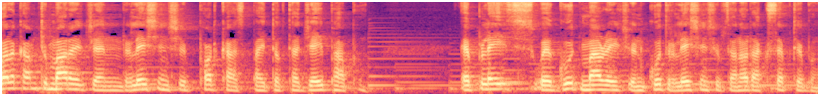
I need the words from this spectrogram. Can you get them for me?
Welcome to Marriage and Relationship Podcast by Dr. J. Papu, a place where good marriage and good relationships are not acceptable,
